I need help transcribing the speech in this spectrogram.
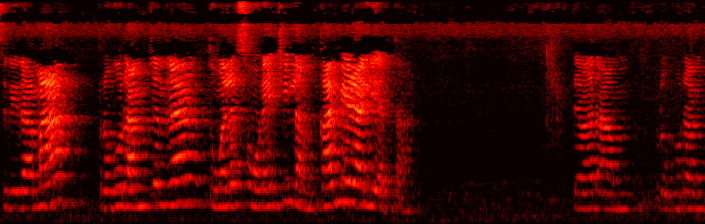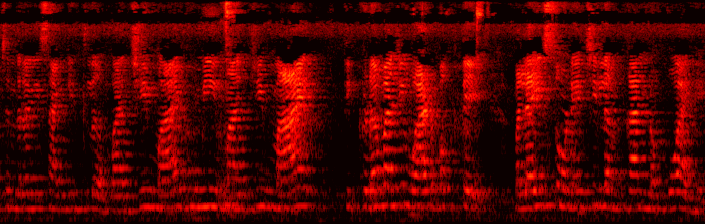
श्रीरामा प्रभू रामचंद्रा तुम्हाला सोन्याची लंका मिळाली आता. तेव्हा राम प्रभू रामचंद्रांनी सांगितलं माझी माय भूमी माझी माय तिकडं माझी वाट बघते. मला ही सोन्याची लंका नको आहे.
